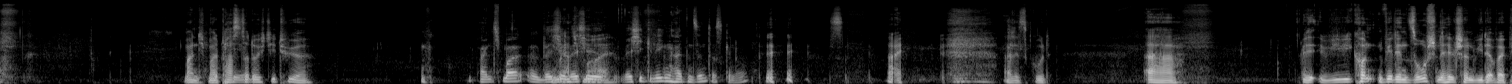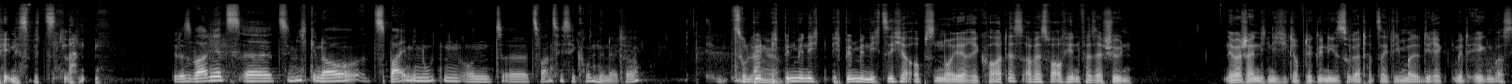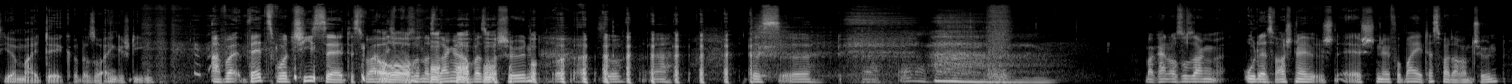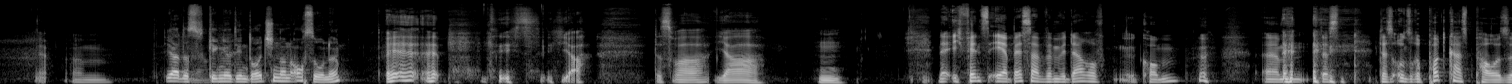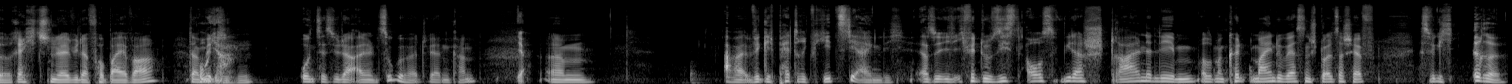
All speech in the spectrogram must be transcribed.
Manchmal passt er durch die Tür. manchmal. äh, Welche, Manchmal. Welche, welche Gelegenheiten sind das genau? Nein, alles gut. Äh, wie, wie konnten wir denn so schnell schon wieder bei Peniswitzen landen? Das waren jetzt äh, ziemlich genau zwei Minuten und äh, 20 Sekunden in etwa. Zu Bin, lange. ich, bin mir nicht, ich bin mir nicht sicher, ob es ein neuer Rekord ist, aber es war auf jeden Fall sehr schön. Ne, wahrscheinlich nicht. Ich glaube, der Günni ist sogar tatsächlich mal direkt mit irgendwas hier, My Dick oder so eingestiegen. Aber that's what she said. Es war nicht Oh. besonders lange, aber es war schön. So, ja. Das, äh, ja. Man kann auch so sagen, oder es war schnell, schn- äh, schnell vorbei. Das war daran schön. Ja. Ähm, Ja, das ging ja den Deutschen dann auch so, ne? Äh, äh, ja, das war, ja. Hm. Na, ich fände es eher besser, wenn wir darauf äh, kommen, ähm, dass, dass unsere Podcast-Pause recht schnell wieder vorbei war, damit Oh ja. uns jetzt wieder allen zugehört werden kann. Ja. Ähm, aber wirklich, Patrick, wie geht's dir eigentlich? Also ich, ich finde, du siehst aus wie das strahlende Leben. Also man könnte meinen, du wärst ein stolzer Chef. Das ist wirklich irre.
